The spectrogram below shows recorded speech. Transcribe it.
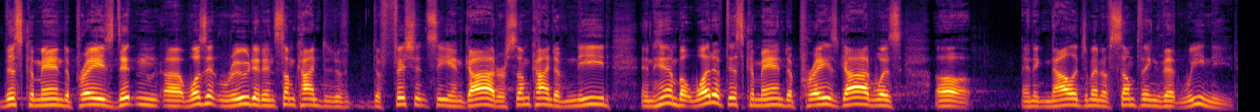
this command to praise didn't, uh, wasn't rooted in some kind of deficiency in God or some kind of need in Him? But what if this command to praise God was uh, an acknowledgement of something that we need?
